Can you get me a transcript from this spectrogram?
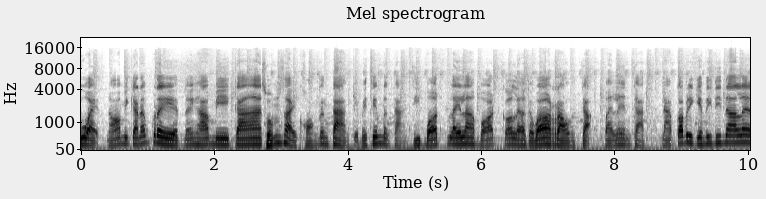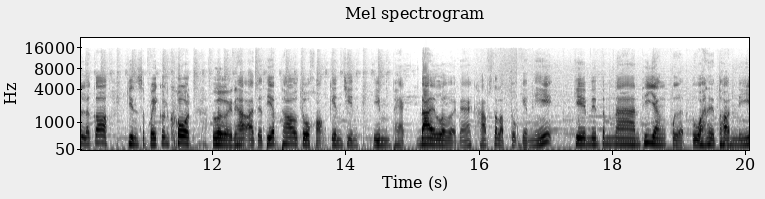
ด้วยเนาะมีการอัปเกรดนะครับมีการสวมใส่ของต่างๆ เก็บไอเทมต่างๆ ตีบอส ไล่ล่าบอสก็แล้วแต่ว่าเราจะไปเล่นกันนะครับก็เป็นเกมที่น่าเล่น แล้วก็กินสเปคโคตรเลยนะครับอาจจะเทียบเท่าตัวของ Genshin Impact ได้เลยนะครับสำหรับตัวเกมนี้ เกมในตำนานที่ยังเปิดตัวในตอนนี้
